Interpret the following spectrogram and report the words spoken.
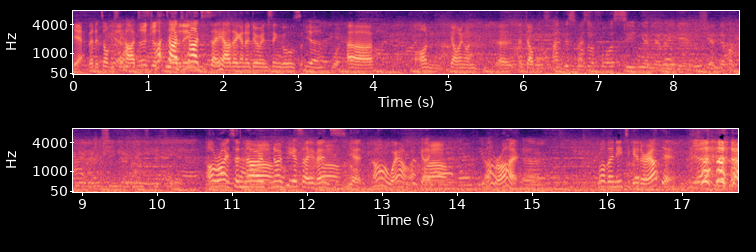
yeah. But it's obviously Yeah, hard to they're just it's hard, hard to say how they're going to do in singles. Yeah. Uh, on going on uh, a doubles. And this was her first senior level game. She had never played any senior games before. All right, so no Wow. no PSA events Wow. yet. Oh wow, okay. Wow. All right. Yeah. Well, they need to get her out there. Yeah.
